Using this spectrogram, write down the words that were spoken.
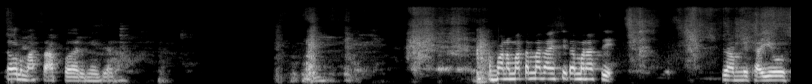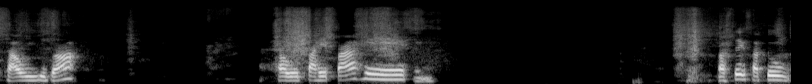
Tahu masak apa hari ni Zara? Apa nama teman nasi tambah nasi? Kita ambil sayur sawi juga. Sawi pahit-pahit. Plastik satu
